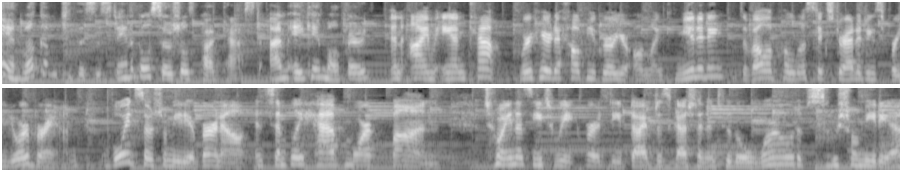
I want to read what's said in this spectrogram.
Hi, and welcome to the Sustainable Socials Podcast. I'm AK Mulford. And I'm Anne Kemp. We're here to help you grow your online community, develop holistic strategies for your brand, avoid social media burnout, and simply have more fun. Join us each week for a deep dive discussion into the world of social media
